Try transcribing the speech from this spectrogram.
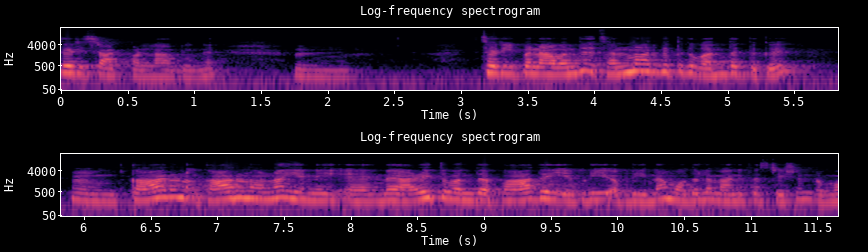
சரி ஸ்டார்ட் பண்ணலாம் அப்படின்னு. சரி இப்போ நான் வந்து சன்மார்க்கத்துக்கு வந்ததுக்கு காரணம் காரணம்னா என்னை என்னை அழைத்து வந்த பாதை எப்படி அப்படின்னா முதல்ல மேனிஃபெஸ்டேஷன் ரொம்ப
